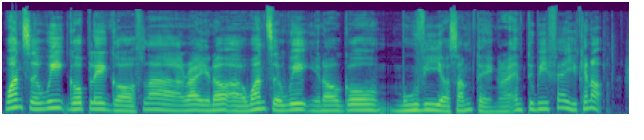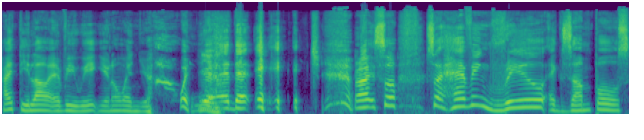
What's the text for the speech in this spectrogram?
Once a week, go play golf, lah, right? You know, uh, once a week, you know, go movie or something, right? And to be fair, you cannot high tilao every week, you know, when you're when you're at that age, right? So, so having real examples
